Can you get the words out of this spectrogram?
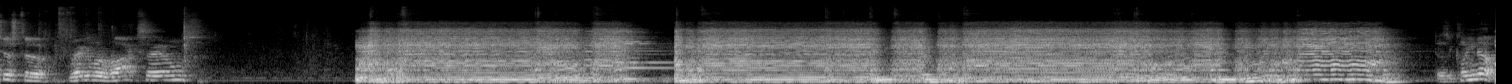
Just to regular rock sounds. Does it clean up?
